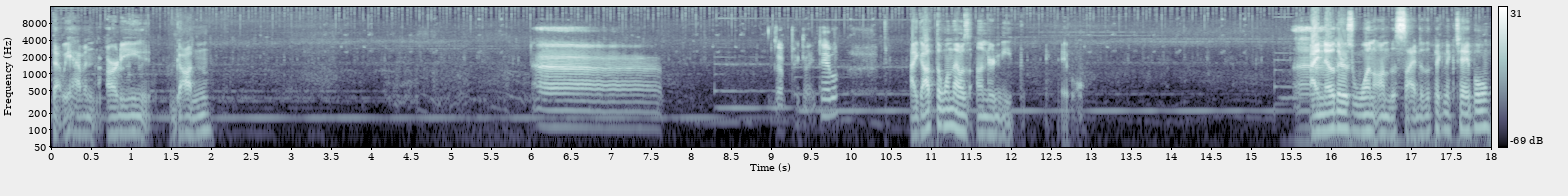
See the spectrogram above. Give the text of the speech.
That we haven't already gotten? I got the one that was underneath the table. Uh, I know there's one on the side of the picnic table.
